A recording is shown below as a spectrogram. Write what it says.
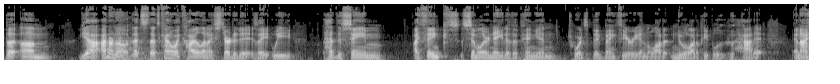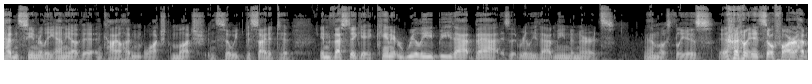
But um, yeah, I don't know. That's that's kind of why Kyle and I started it. Is I we had the same, I think, similar negative opinion towards Big Bang Theory, and a lot of knew a lot of people who had it, and I hadn't seen really any of it, and Kyle hadn't watched much, and so we decided to investigate. Can it really be that bad? Is it really that mean to nerds? It mostly is. It's so far. I,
